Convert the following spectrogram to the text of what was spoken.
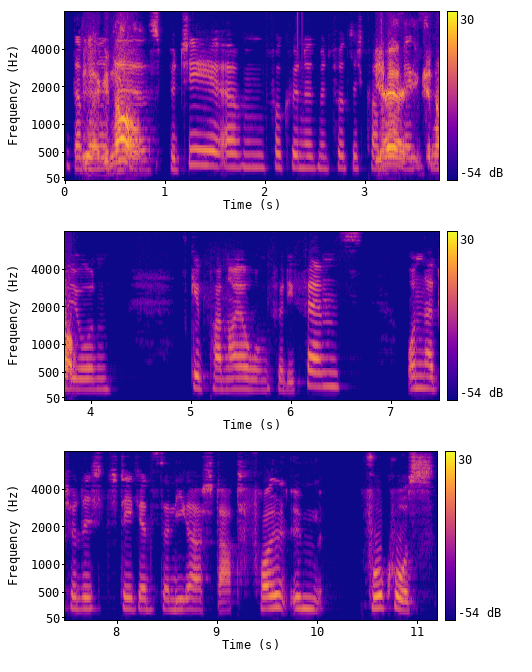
Da wurde ja, genau. das Budget ähm, verkündet mit 40,6 ja, genau. Millionen. Gibt ein paar Neuerungen für die Fans. Und natürlich steht jetzt der Ligastart voll im Fokus.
